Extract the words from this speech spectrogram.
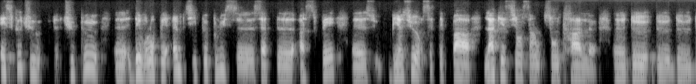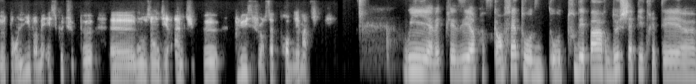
Est-ce que tu, peux euh, développer un petit peu plus euh, cet euh, aspect Bien sûr, ce n'était pas la question centrale de, ton livre, mais est-ce que tu peux nous en dire un petit peu plus sur cette problématique? Oui, avec plaisir, parce qu'en fait, au, au, tout départ, deux chapitres étaient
